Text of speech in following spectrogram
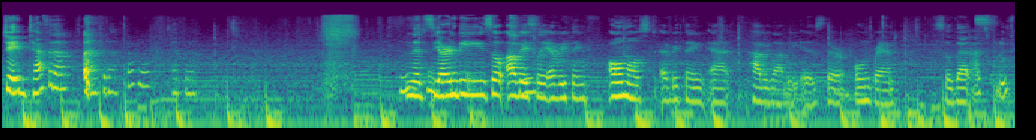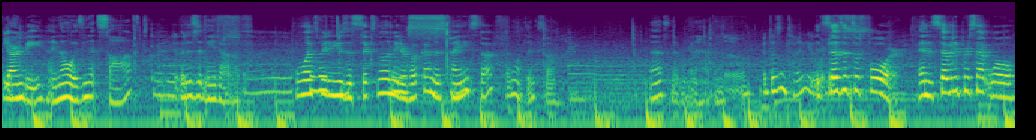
Jade taffeta. Taffeta. Taffeta. taffeta. And it's Yarn Bee. So obviously everything, almost everything at Hobby Lobby is their own brand. So that's, That's. Yarn Bee. I know, isn't it soft? What is it made out of? It wants me to use a six millimeter hook on this tiny stuff. I don't think so. That's never gonna happen. No, it doesn't tell you. It says it's a four, and it's seventy percent wool.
